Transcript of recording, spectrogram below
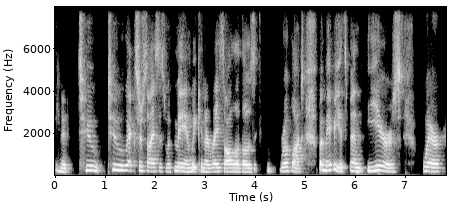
you know two two exercises with me and we can erase all of those roadblocks but maybe it's been years where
